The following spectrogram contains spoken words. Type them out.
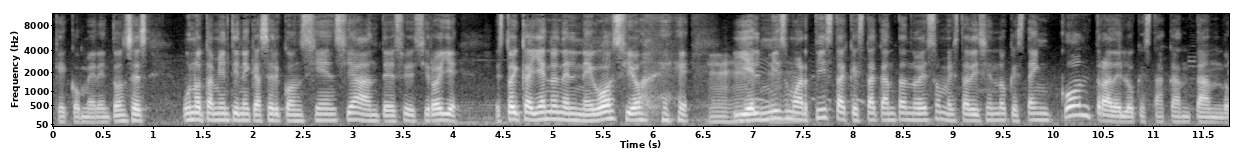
que comer. Entonces, uno también tiene que hacer conciencia ante eso y decir, oye, estoy cayendo en el negocio y el mismo artista que está cantando eso me está diciendo que está en contra de lo que está cantando,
